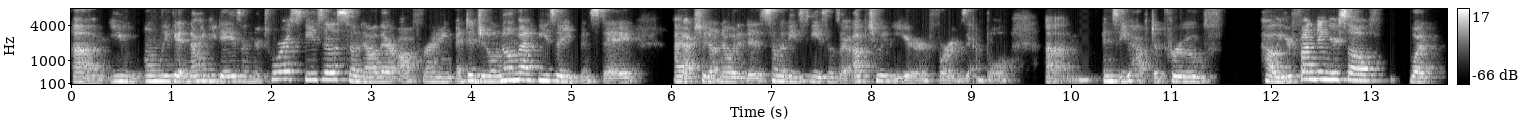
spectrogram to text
um, you only get 90 days on your tourist visa. So now they're offering a digital nomad visa. You can stay. I actually don't know what it is. Some of these visas are up to a year, for example. Um, and so you have to prove how you're funding yourself, what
